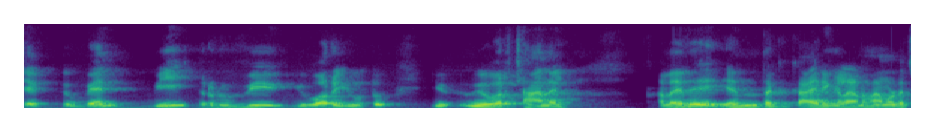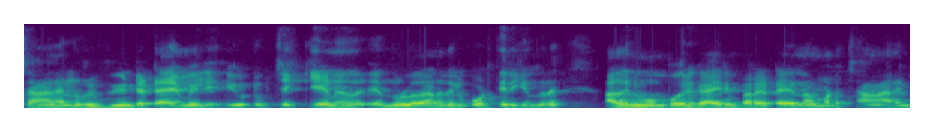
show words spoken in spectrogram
check when we review your YouTube your channel അതായത് എന്തൊക്കെ കാര്യങ്ങളാണ് നമ്മുടെ ചാനൽ റിവ്യൂവിന്റെ ടൈമിൽ യൂട്യൂബ് ചെക്ക് ചെയ്യണത് എന്നുള്ളതാണ് ഇതിൽ കൊടുത്തിരിക്കുന്നത്. അതിനു മുമ്പ് ഒരു കാര്യം പറയട്ടെ നമ്മുടെ ചാനൽ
